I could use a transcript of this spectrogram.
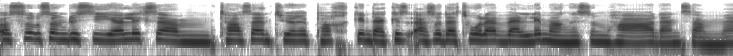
Og så, som du sier, liksom, ta seg en tur i parken. Det er ikke, altså, jeg tror det er veldig mange som har den samme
